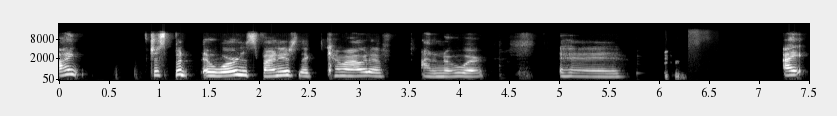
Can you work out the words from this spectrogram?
I just put a word in Spanish that came out of I don't know where. Uh, I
